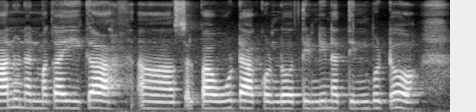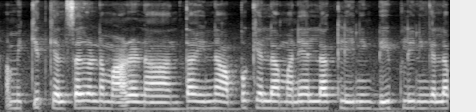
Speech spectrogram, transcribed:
ನಾನು ನನ್ನ ಮಗ ಈಗ ಸ್ವಲ್ಪ ಊಟ ಹಾಕ್ಕೊಂಡು ತಿಂಡಿನ ತಿಂದ್ಬಿಟ್ಟು ಮಿಕ್ಕಿದ ಕೆಲಸಗಳನ್ನ ಮಾಡೋಣ ಅಂತ ಇನ್ನು ಹಬ್ಬಕ್ಕೆಲ್ಲ ಮನೆಯೆಲ್ಲ ಕ್ಲೀನಿಂಗ್ ಡೀಪ್ ಕ್ಲೀನಿಂಗ್ ಎಲ್ಲ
